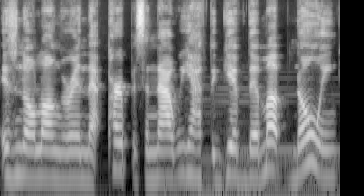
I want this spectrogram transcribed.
is no longer in that purpose. And now we have to give them up knowing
